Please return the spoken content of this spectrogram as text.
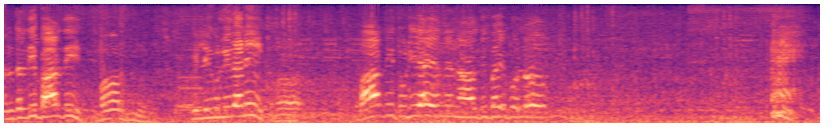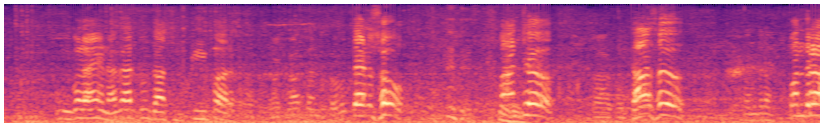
ਅੰਦਰ ਦੀ ਬਾਹਰ ਦੀ? ਬਾਹਰ ਦੀ। ਗਿੱਲੀ ਗੁੱਲੀ ਦਾ ਨਹੀਂ? ਬਾਹਰ ਦੀ ਤੁੜੀ ਆ ਜਾਂਦੇ ਨਾਲ ਦੀ ਬਾਈ ਬੋਲੋ। ਉਂਗਲ ਐ ਨਾ ਕਰ ਤੂੰ ਦੱਸ ਕੀ ਭਾਰ ਰੱਖਾ। 300 300 5 10 15 15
